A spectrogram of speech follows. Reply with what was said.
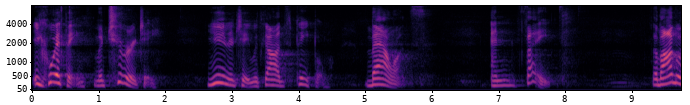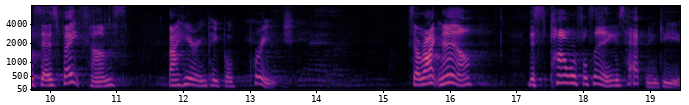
Equipping, maturity, unity with God's people balance, and faith. The Bible says faith comes by hearing people preach. So, right now, this powerful thing is happening to you.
